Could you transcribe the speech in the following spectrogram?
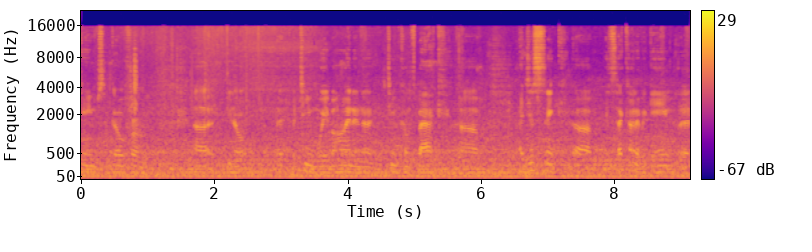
games that go from, uh, you know, a, a, team way behind and a team comes back. Um, I just think um, it's that kind of a game that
